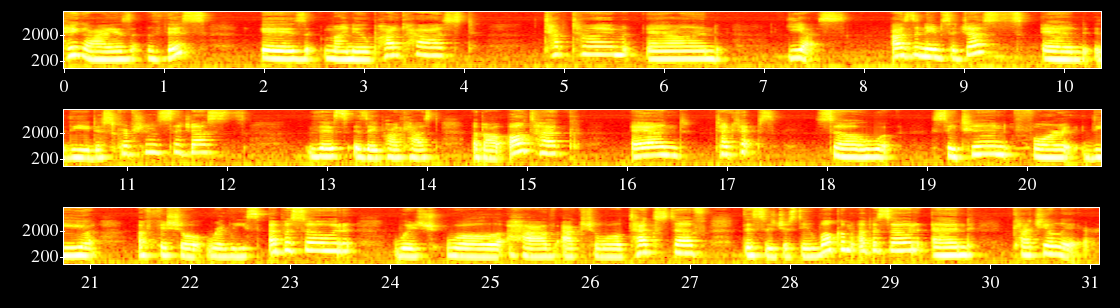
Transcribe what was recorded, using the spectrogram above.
Hey guys, this is my new podcast, Tech Time, and yes, as the name suggests and the description suggests, this is a podcast about all tech and tech tips. So stay tuned for the official release episode, which will have actual tech stuff. This is just a welcome episode, and catch you later.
